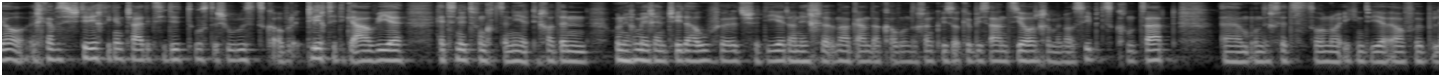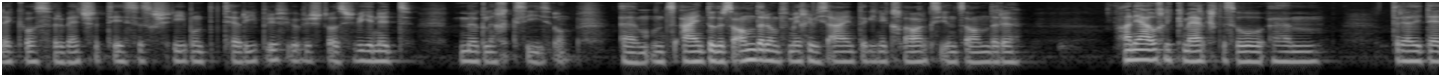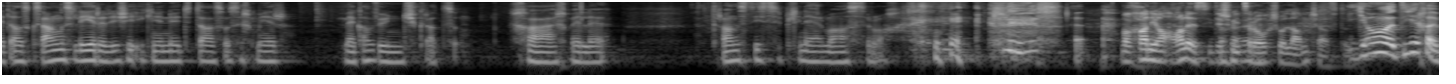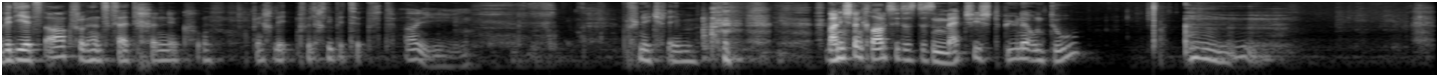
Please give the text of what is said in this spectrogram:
ja, ich glaube, es war die richtige Entscheidung, dort aus der Schule rauszugehen. Aber gleichzeitig auch, wie hat es nicht funktioniert. Ich habe dann, als ich mich entschieden habe, aufhören zu studieren, habe ich eine Agenda gehabt und ich habe gesagt, okay, bis Ende Jahr kommen noch 70 Konzerte. Ähm, und ich sollte so noch irgendwie überlegen, was für Bachelor-Thesis ich schreibe und die Theorieprüfung überstehe. Das war wie nicht möglich. Gewesen, so. Ähm, und das eine oder das andere. Und für mich war das eine nicht klar gewesen, und das andere habe ich auch ein bisschen gemerkt, so, ähm, die Realität als Gesangslehrer ist irgendwie nicht das, was ich mir mega wünsche. Gerade so. Ich wollte transdisziplinär Master machen. Man kann ja alles in der Schweizer Hochschullandschaft. Oder? Ja, die haben die jetzt angefragt haben gesagt, ich kann nicht kommen. Ich bin ein bisschen, ein bisschen bezüpft. Ei. Das ist nicht schlimm. Wann war denn klar, dass das ein Match ist, die Bühne und du?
